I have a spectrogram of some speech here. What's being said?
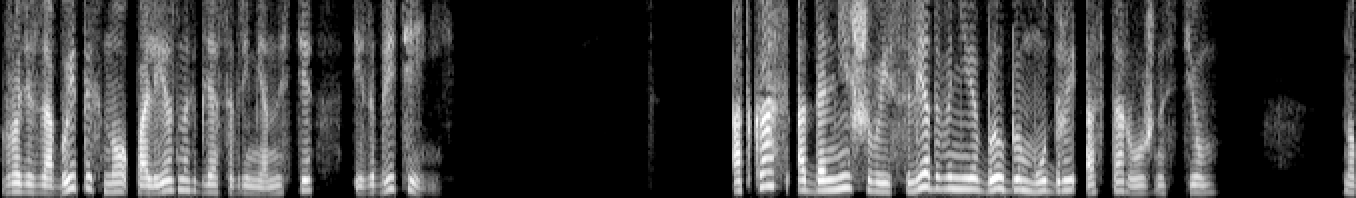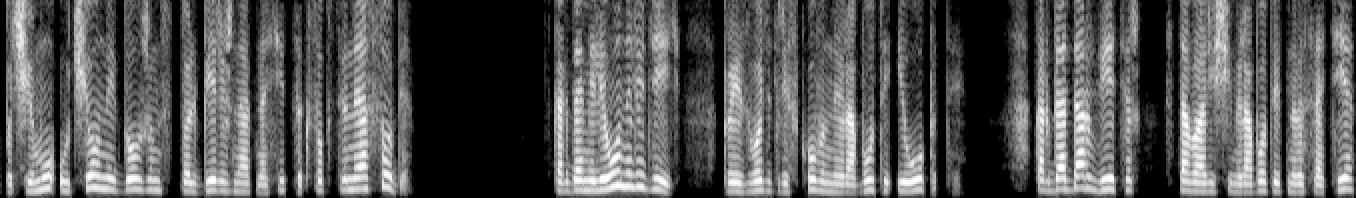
вроде забытых, но полезных для современности изобретений. Отказ от дальнейшего исследования был бы мудрой осторожностью. Но почему ученый должен столь бережно относиться к собственной особе? Когда миллионы людей производят рискованные работы и опыты, когда дар ветер с товарищами работает на высоте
